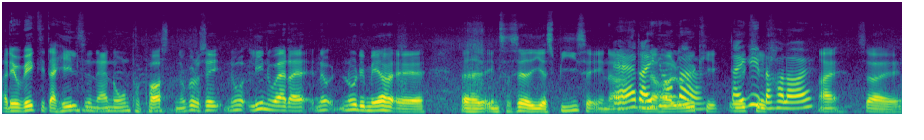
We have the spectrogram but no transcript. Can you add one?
Og det er jo vigtigt, at der hele tiden er nogen på posten. Nu kan du se, nu, lige nu er, der, nu, nu er de mere øh, interesseret i at spise, end at, Ja, der er end at ikke nogen, holde der, udkig. der er ikke en, der holder øje. Nej, så øh,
